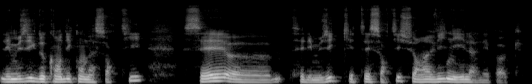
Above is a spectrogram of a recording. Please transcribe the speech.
les musiques de Candy qu'on a sorties, c'est euh, les musiques qui étaient sorties sur un vinyle à l'époque.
